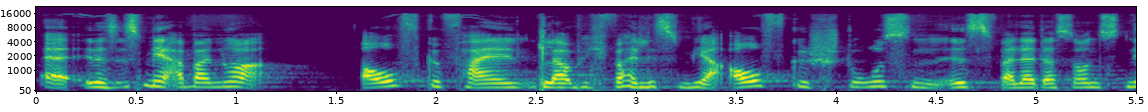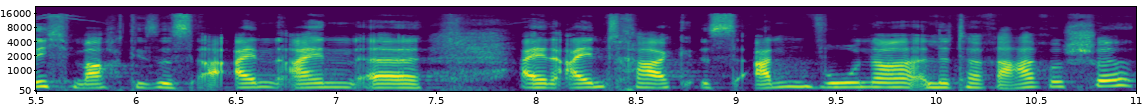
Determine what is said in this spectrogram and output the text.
äh, das ist mir aber nur aufgefallen, glaube ich, weil es mir aufgestoßen ist, weil er das sonst nicht macht. Dieses ein ein äh, ein Eintrag ist Anwohner literarische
